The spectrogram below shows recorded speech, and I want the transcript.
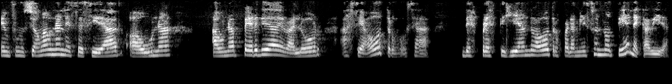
en función a una necesidad, a una, a una pérdida de valor hacia otros. O sea, desprestigiando a otros. Para mí eso no tiene cabida.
